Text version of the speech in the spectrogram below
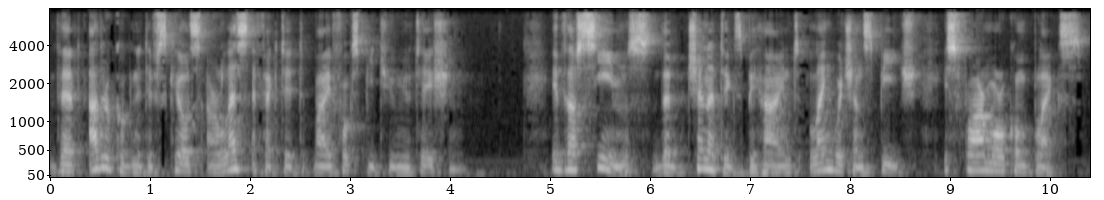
that other cognitive skills are less affected by FOXP2 mutation. It thus seems that genetics behind language and speech is far more complex.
